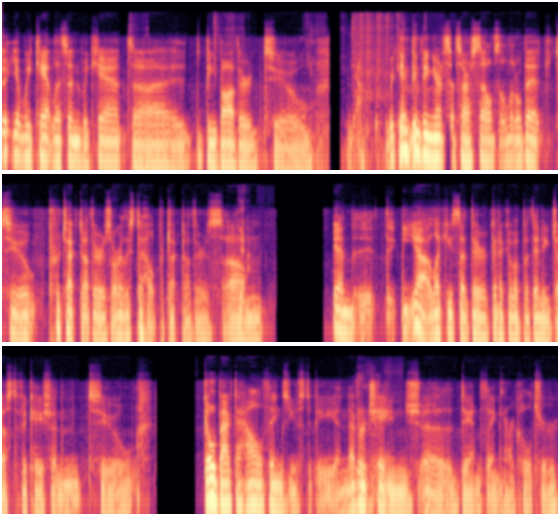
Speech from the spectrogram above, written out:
Uh, yeah, we can't listen. We can't uh, be bothered to. Yeah, we can't inconvenience be- ourselves a little bit to protect others, or at least to help protect others. Um, yeah. And uh, yeah, like you said, they're going to come up with any justification to go back to how things used to be and never mm-hmm. change a damn thing in our culture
